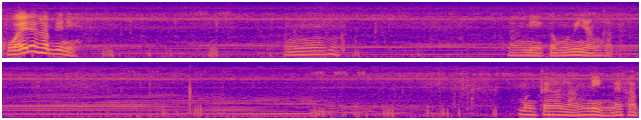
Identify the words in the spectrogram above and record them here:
ขวยเลยครับอยู่นี่อืม หลังนี้ก็ไม่มีหยังครับเมืองแต่ละหลังหนิ่งเลยครับ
